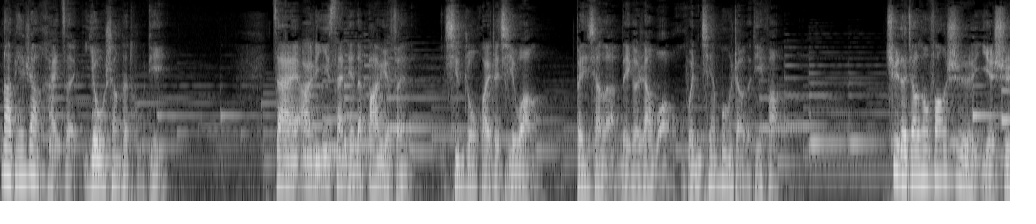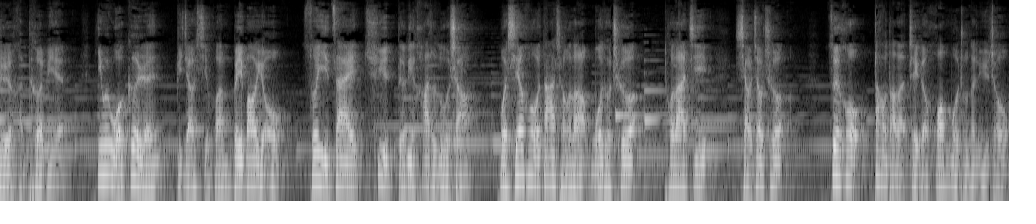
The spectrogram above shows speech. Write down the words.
那片让孩子忧伤的土地。在二零一三年的八月份，心中怀着期望，奔向了那个让我魂牵梦绕的地方。去的交通方式也是很特别，因为我个人比较喜欢背包游，所以在去德令哈的路上，我先后搭乘了摩托车、拖拉机、小轿车，最后到达了这个荒漠中的绿洲。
